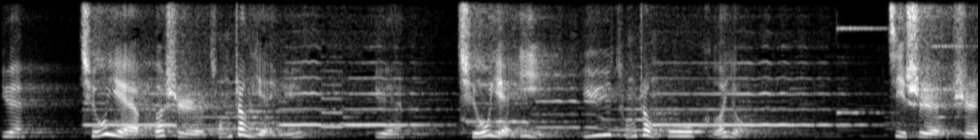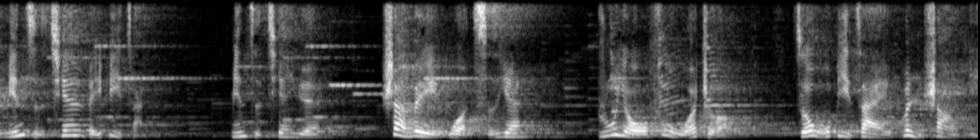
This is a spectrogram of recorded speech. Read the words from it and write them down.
曰：“求也可使从政也与？”曰：“求也易。于从政乎何有？”既是使民子骞为必宰。民子骞曰：“善为我辞焉。如有负我者，则吾必在问上矣。”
